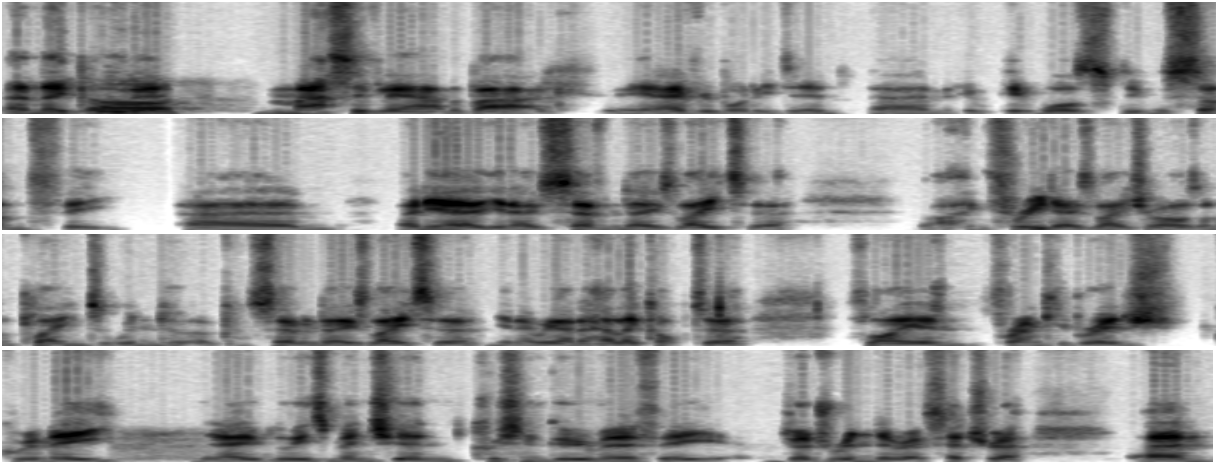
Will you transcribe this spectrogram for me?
and they pulled God. it massively out the back you know everybody did um, it, it, was it was some feat um, and yeah you know seven days later i think three days later i was on a plane to windhoek seven days later you know we had a helicopter fly in frankie bridge grimmy you know louise minchin Krishnan Guru-Murthy judge rinder etc um,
